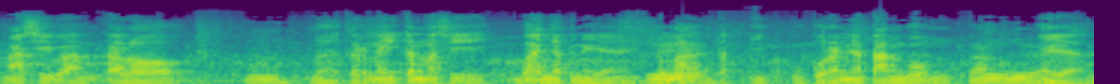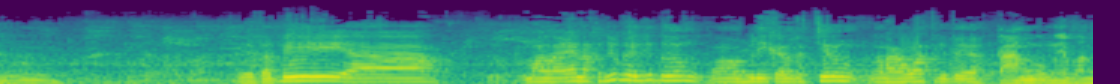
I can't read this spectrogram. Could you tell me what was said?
Masih bang, kalau Hmm, nah, karena ikan masih banyak nih ya, Iya, cuma i- ukurannya tanggung. tanggung ya. Iya. Hmm. Ya tapi ya malah enak juga gitu beli ikan kecil ngerawat gitu ya. Tanggung ya bang.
